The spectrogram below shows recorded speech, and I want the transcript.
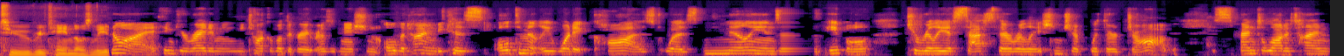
to retain those leaders. No, I think you're right. I mean, we talk about the great resignation all the time because ultimately what it caused was millions of people to really assess their relationship with their job. Spent a lot of time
